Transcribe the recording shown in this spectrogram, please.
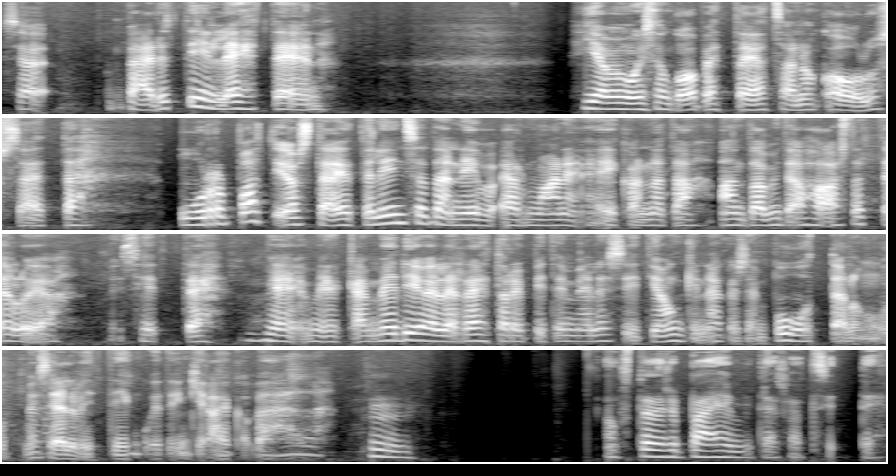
se päädyttiin lehteen ja mä muistan, kun opettajat sanoi koulussa, että urpot, jos tämä aiotte lintsata, niin varmaan ei kannata antaa mitään haastatteluja. Sitten me, medioille rehtori piti meille siitä jonkinnäköisen puhuttelun, mutta me selvittiin kuitenkin aika vähällä. Hmm. Onko toi se pahin, mitä sä oot sitten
